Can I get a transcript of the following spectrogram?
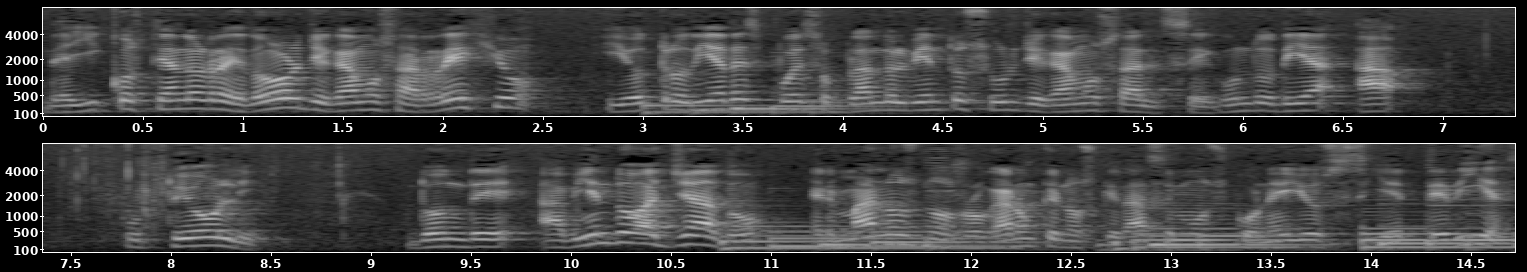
De allí costeando alrededor llegamos a Regio y otro día después, soplando el viento sur, llegamos al segundo día a Puteoli, donde habiendo hallado hermanos nos rogaron que nos quedásemos con ellos siete días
